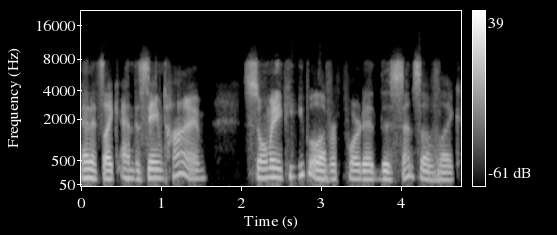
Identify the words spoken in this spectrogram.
and it's like at the same time so many people have reported this sense of like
